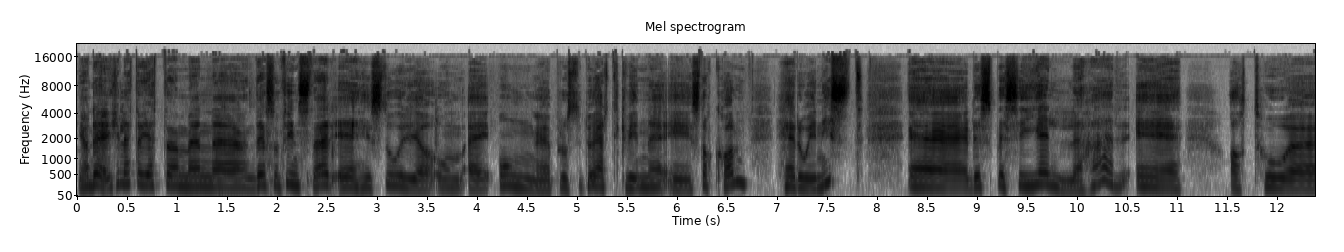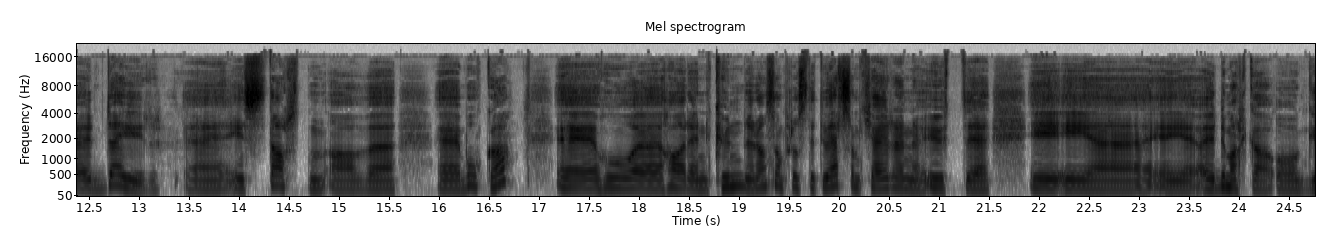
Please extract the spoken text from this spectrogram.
Ja, Det er ikke lett å gjette, men eh, det som finnes der, er historien om ei ung eh, prostituert kvinne i Stockholm, heroinist. Eh, det spesielle her er at hun dør i starten av boka. Hun har en kunde da, som prostituert som kjører henne ut i, i, i ødemarka og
